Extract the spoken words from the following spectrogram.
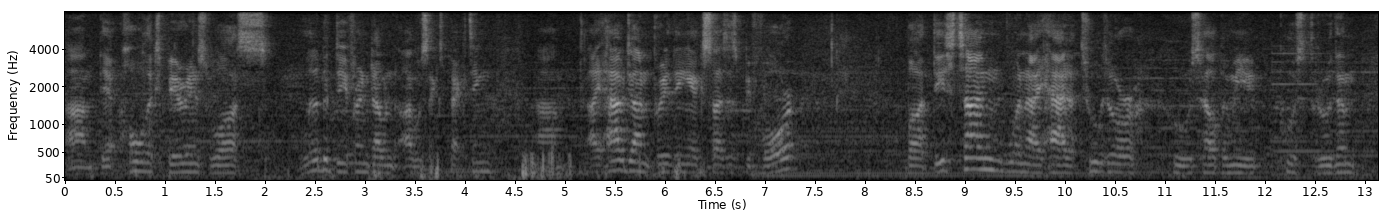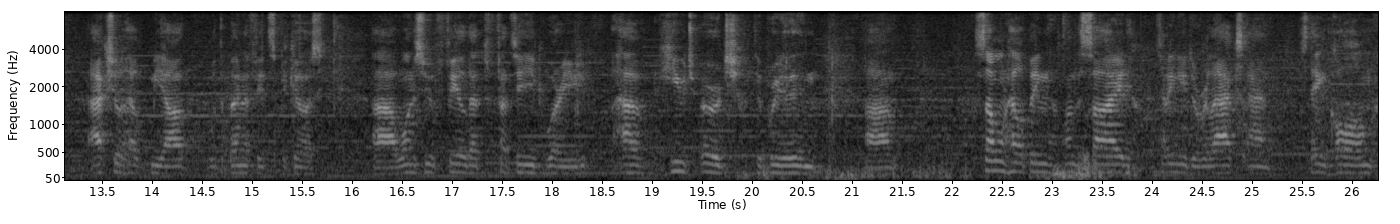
Um, the whole experience was a little bit different than I was expecting. Um, I have done breathing exercises before, but this time when I had a tutor who's helping me push through them, actually helped me out with the benefits because uh, once you feel that fatigue where you have huge urge to breathe in, um, someone helping on the side, telling you to relax and staying calm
